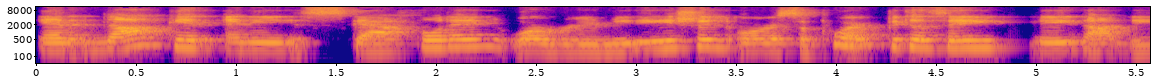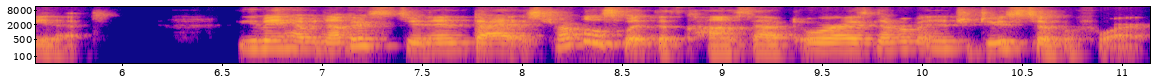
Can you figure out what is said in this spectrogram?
and not get any scaffolding or remediation or support because they may not need it. You may have another student that struggles with this concept or has never been introduced to it before,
